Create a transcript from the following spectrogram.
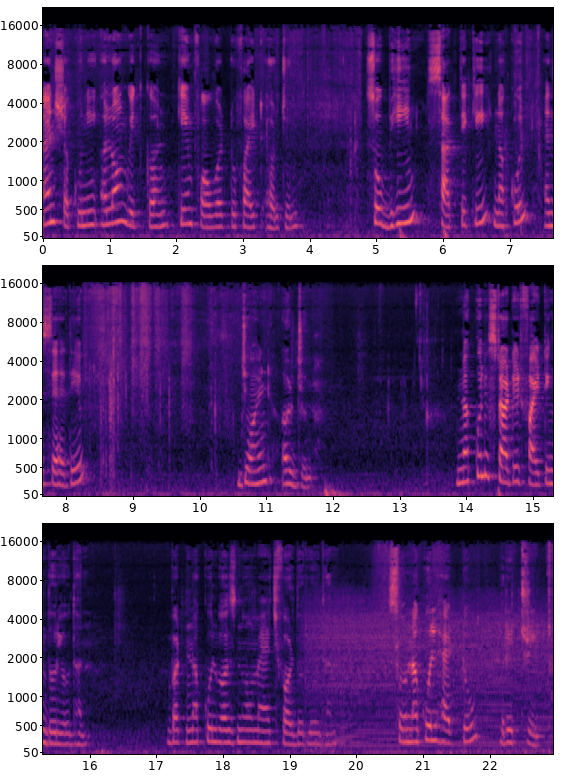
and Shakuni, along with Karn, came forward to fight Arjun. So, Bhim, Satyaki, Nakul, and Sahadev joined Arjun. Nakul started fighting Duryodhan, but Nakul was no match for Duryodhan, so Nakul had to retreat.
